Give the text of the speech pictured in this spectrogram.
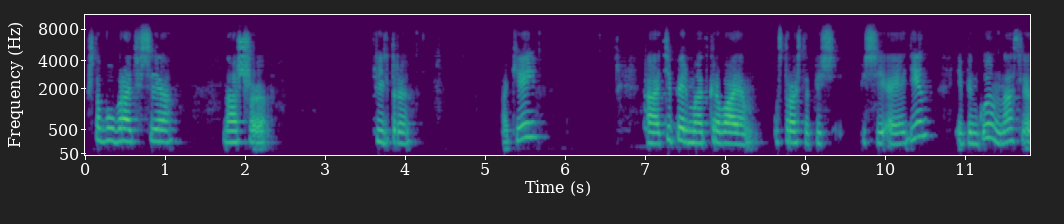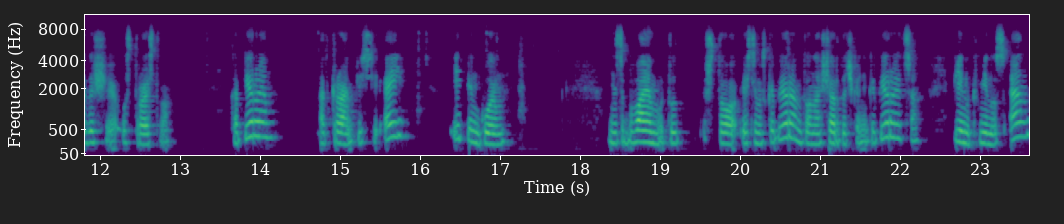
чтобы убрать все наши фильтры. Окей. А теперь мы открываем устройство PCA1 и пингуем на следующее устройство. Копируем, открываем PCA и пингуем. Не забываем вот тут, что если мы скопируем, то у нас черточка не копируется. Пинг минус n,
